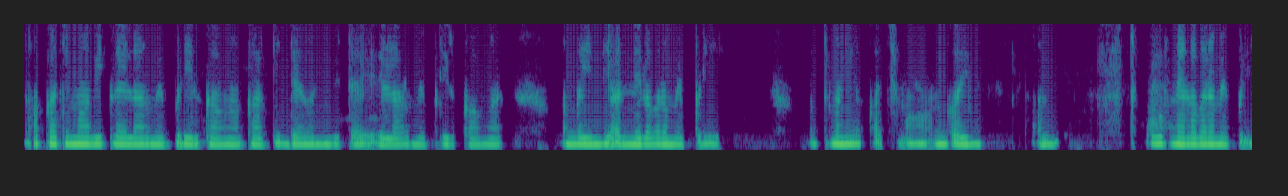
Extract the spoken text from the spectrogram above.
அக்காச்சிமா வீட்டில் எல்லாரும் எப்படி இருக்காங்க? கார்த்திக் தேவன் வீட்டில் எல்லாரும் எப்படி இருக்காங்க? அங்கே இந்தியா நிலவரம் எப்படி? முத்துமணி அக்காச்சிம்மா அங்கே ஊர் நிலவரம் எப்படி?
